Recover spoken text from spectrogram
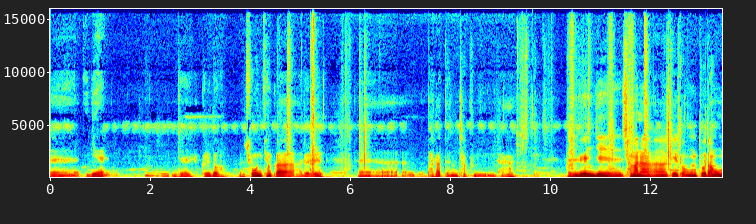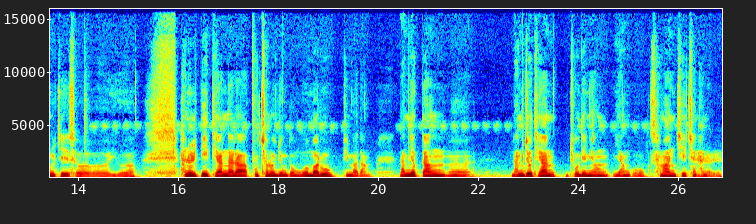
에, 이게 이제 그래도 좋은 평가를 에, 받았던 작품입니다. 이건 이제 차마나 아, 대동 도당 오물제에서 이거 하늘빛 대한나라 부천원 정도 머마루 빈마당 남녘당 어, 남조 대한 조대명 양국 삼한 제천 하늘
